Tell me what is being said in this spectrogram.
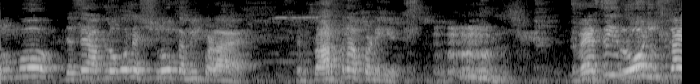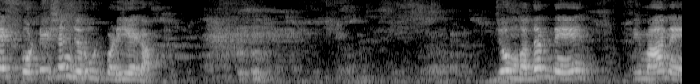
उनको, जैसे आप लोगों ने श्लोक अभी पढ़ा है, फिर प्रार्थना पढ़ी है वैसे ही रोज उसका एक कोटेशन ज़रूर पढ़िएगा। जो मदर ने की माँ ने,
